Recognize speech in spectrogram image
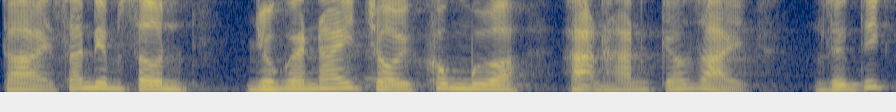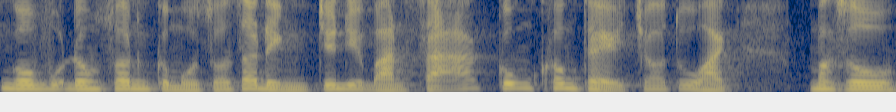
Tại xã Niêm Sơn, nhiều ngày nay trời không mưa, hạn hán kéo dài, diện tích ngô vụ đông xuân của một số gia đình trên địa bàn xã cũng không thể cho thu hoạch. Mặc dù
